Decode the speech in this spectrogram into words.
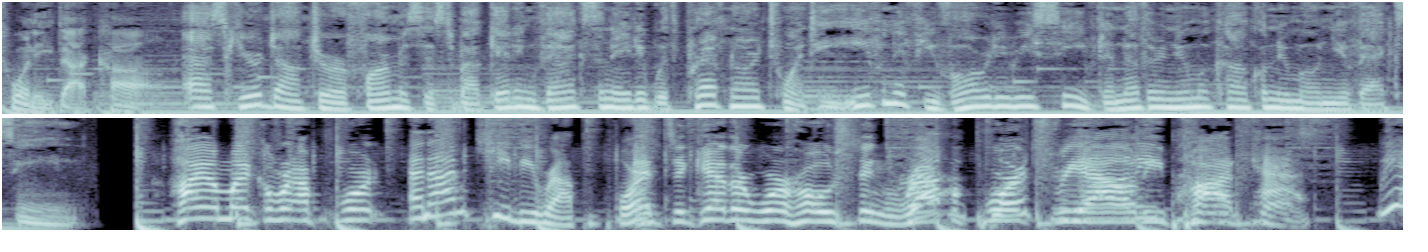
Prevnar20.com. Ask your doctor or pharmacist about getting vaccinated with Prevnar 20, even if you've already received another pneumococcal pneumonia vaccine. Hi, I'm Michael Rapaport. And I'm Kibi Rapaport. And together we're hosting Rapaport's, Rapaport's Reality, Reality Podcast. Podcast.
